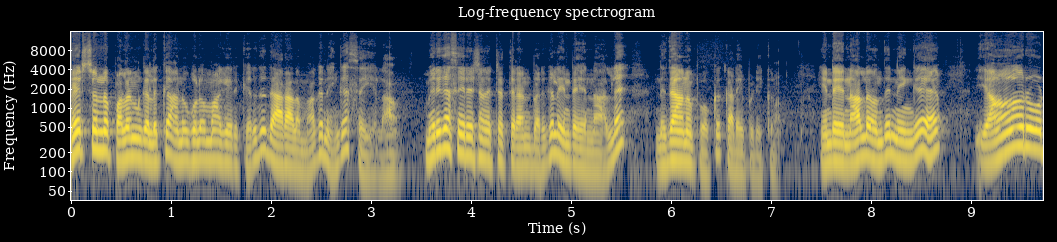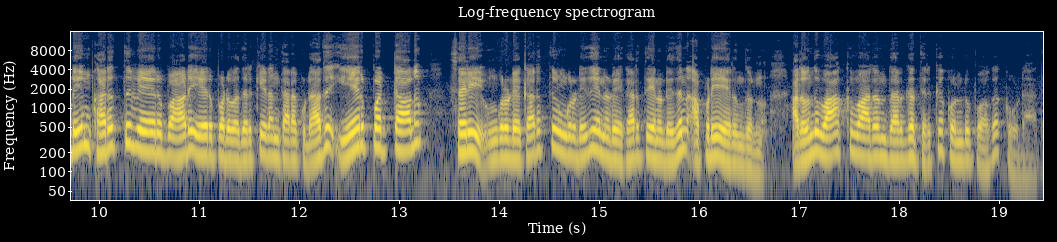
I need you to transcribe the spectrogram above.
மேற்சொன்ன பலன்களுக்கு அனுகூலமாக இருக்கிறது. தாராளமாக நீங்கள் செய்யலாம். மிருகசீரஷ நட்சத்திர அன்பர்கள் இன்றைய நாளில் நிதான போக்கு கடைபிடிக்கணும். இன்றைய நாளில் வந்து நீங்கள் யாரோடையும் கருத்து வேறுபாடு ஏற்படுவதற்கு இடம் தரக்கூடாது. ஏற்பட்டாலும் சரி உங்களுடைய கருத்து உங்களுடையது என்னுடைய கருத்து என்னுடையதுன்னு அப்படியே இருந்துடணும். அதை வந்து வாக்குவாதம் தர்க்கத்திற்கு கொண்டு போகக்கூடாது.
